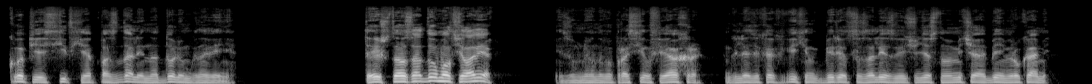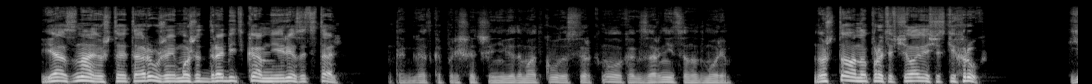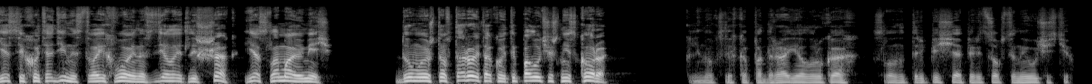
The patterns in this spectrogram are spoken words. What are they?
Копья ситхи опоздали на долю мгновения. «Ты что задумал, человек?» — изумленно вопросил Фиахра, глядя, как викинг берется за лезвие чудесного меча обеими руками. «Я знаю, что это оружие может дробить камни и резать сталь. Догадка, пришедшая неведомо откуда, сверкнула, как зорница над морем. «Но что оно против человеческих рук? Если хоть один из твоих воинов сделает лишь шаг, я сломаю меч. Думаю, что второй такой ты получишь не скоро». Клинок слегка подрагивал в руках, словно трепеща перед собственной участью.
